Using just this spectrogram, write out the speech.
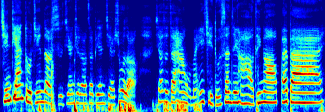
今天读经的时间就到这边结束了，下次再和我们一起读圣经，好好听哦，拜拜。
